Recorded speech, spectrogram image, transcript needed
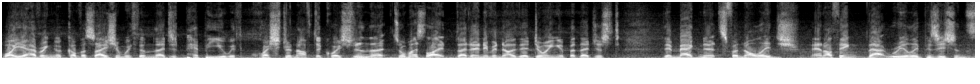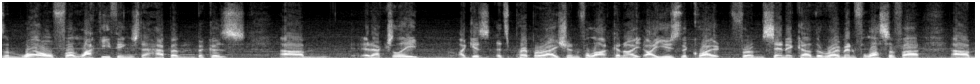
while you're having a conversation with them, they just pepper you with question after question. It's almost like they don't even know they're doing it, but they're just they're magnets for knowledge, and I think that really positions them well for lucky things to happen because um, it actually I guess it's preparation for luck. And I, I use the quote from Seneca, the Roman philosopher um,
